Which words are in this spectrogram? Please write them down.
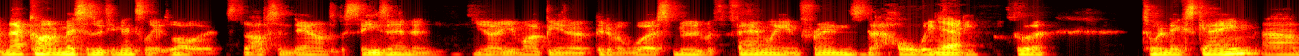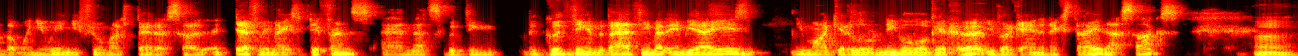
and that kind of messes with you mentally as well. It's the ups and downs of a season, and you know you might be in a bit of a worse mood with the family and friends that whole week yeah. leading to a to a next game. Um, but when you win, you feel much better. So it definitely makes a difference, and that's the good thing. The good thing and the bad thing about the NBA is you might get a little niggle or get hurt. You've got a game the next day. That sucks. Mm.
